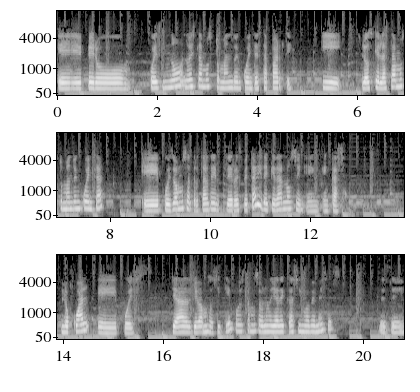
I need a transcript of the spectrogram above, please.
Eh, pero pues no, no estamos tomando en cuenta esta parte y los que la estamos tomando en cuenta, eh, pues vamos a tratar de, respetar y de quedarnos en, en, casa. Lo cual, eh, pues ya llevamos así tiempo, estamos hablando ya de casi nueve meses desde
